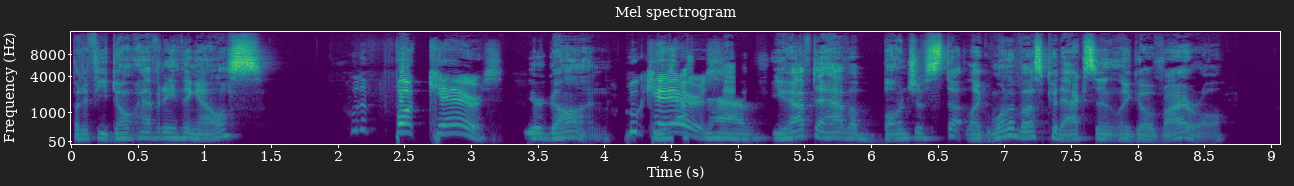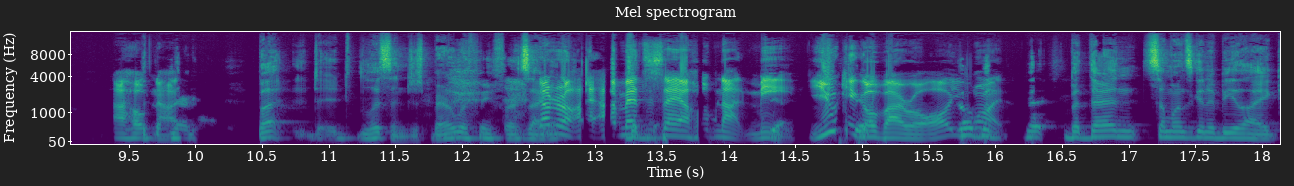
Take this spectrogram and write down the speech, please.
but if you don't have anything else, Who the fuck cares? you're gone. Who You have cares? have you have to have a bunch of stuff. Like one of us could accidentally go viral. I hope not. they're- But d- listen, just bear with me for a second. no, no. I, I meant to say I hope not me. Yeah. You can Yeah. go viral all you No, want. but, but then someone's gonna be like,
